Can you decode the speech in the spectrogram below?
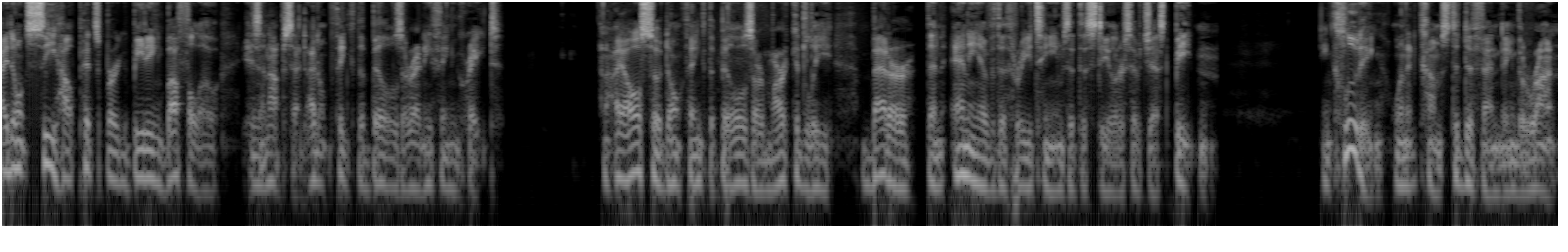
I don't see how Pittsburgh beating Buffalo is an upset. I don't think the Bills are anything great. And I also don't think the Bills are markedly better than any of the three teams that the Steelers have just beaten, including when it comes to defending the run.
